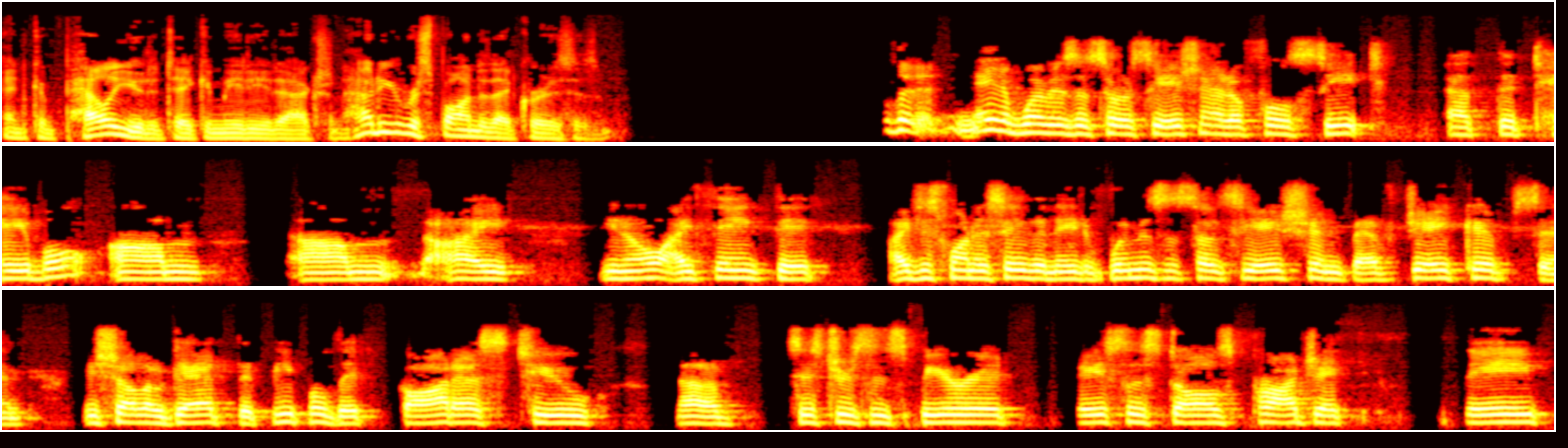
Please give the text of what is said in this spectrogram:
and compel you to take immediate action. How do you respond to that criticism? The Native Women's Association had a full seat at the table. Um, um, I, you know, I think that I just want to say the Native Women's Association, Bev Jacobs and Michelle Audette, the people that got us to uh, Sisters in Spirit, Faceless Dolls Project, they,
